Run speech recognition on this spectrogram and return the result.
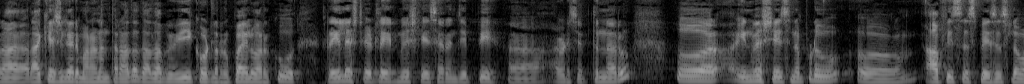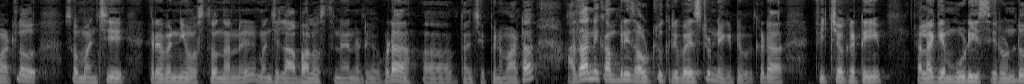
రా- రాకేష్ గారి మరణం తర్వాత దాదాపు వెయ్యి కోట్ల రూపాయల వరకు రియల్ ఎస్టేట్లో ఇన్వెస్ట్ చేశారని చెప్పి ఆవిడ చెప్తున్నారు. ఇన్వెస్ట్ చేసినప్పుడు ఆఫీస్ స్పేసెస్లో వాటిలో సో మంచి రెవెన్యూ వస్తుందని మంచి లాభాలు వస్తున్నాయి అన్నట్టుగా కూడా తను చెప్పిన మాట. Adani companies outlook revise to negative ఇక్కడ ఫిచ్ ఒకటి అలాగే మూడీస్ రెండు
